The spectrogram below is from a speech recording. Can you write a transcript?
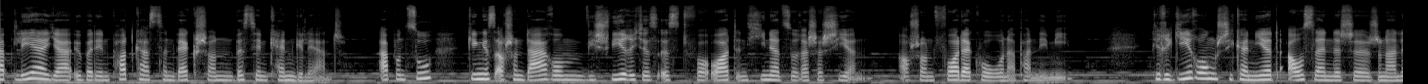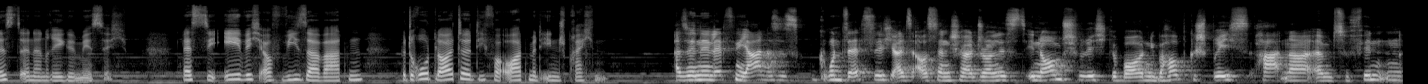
habt Lea ja über den Podcast hinweg schon ein bisschen kennengelernt. Ab und zu ging es auch schon darum, wie schwierig es ist, vor Ort in China zu recherchieren, auch schon vor der Corona-Pandemie. Die Regierung schikaniert ausländische Journalistinnen regelmäßig, lässt sie ewig auf Visa warten, bedroht Leute, die vor Ort mit ihnen sprechen. Also in den letzten Jahren ist es grundsätzlich als ausländischer Journalist enorm schwierig geworden, überhaupt Gesprächspartner ähm, zu finden,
